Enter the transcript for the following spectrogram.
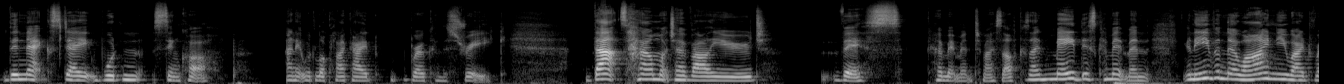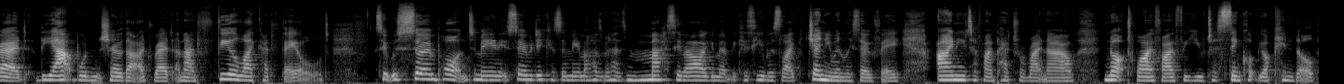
the next day it wouldn't sync up and it would look like i'd broken the streak. That's how much i valued this commitment to myself because I'd made this commitment. And even though I knew I'd read, the app wouldn't show that I'd read and I'd feel like I'd failed. So it was so important to me and it's so ridiculous. And me and my husband has massive argument because he was like, genuinely, Sophie, I need to find petrol right now, not Wi-Fi for you to sync up your Kindle.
